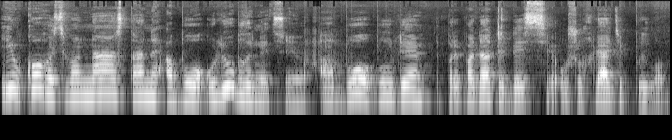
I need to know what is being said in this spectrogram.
І у когось вона стане або улюбленицею, або буде припадати десь у шухляді пилом.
